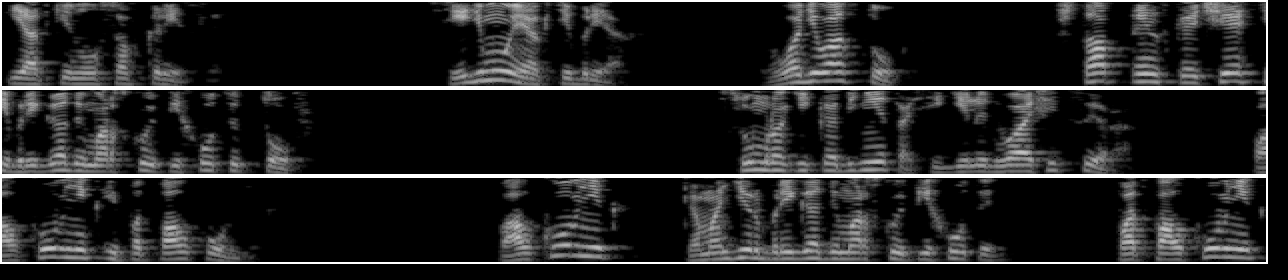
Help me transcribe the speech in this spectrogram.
и откинулся в кресле. 7 октября. Владивосток. Штаб Энской части бригады морской пехоты ТОВ. В сумраке кабинета сидели два офицера, полковник и подполковник. Полковник, командир бригады морской пехоты, подполковник,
